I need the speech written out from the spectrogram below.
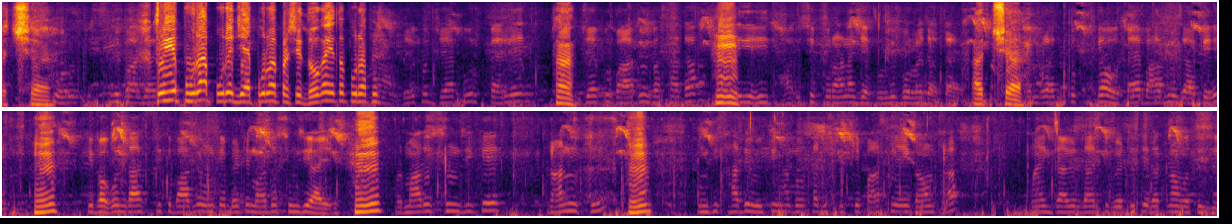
अच्छा। तो ये पूरा पूरे जयपुर में प्रसिद्ध होगा ये तो पूरा फिर? हाँ, देखो जयपुर पहले हाँ। जयपुर बाद में बसा था हम्म। यही था इसे पुराना जयपुर भी बोला जाता है। अच्छा। तो क्या होता है बाद में जाके की भगवान दास जी के बाद में उनके बेटे माधव सिंह जी आए। हम्म। और माधव सिंह जी के रानी थी। हम्म। उनकी शादी हुई थी यहाँ दौसा डिस्ट्रिक्ट के पास में एक गाँव था। जागीरदार की बेटी थी रत्नावती जी।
